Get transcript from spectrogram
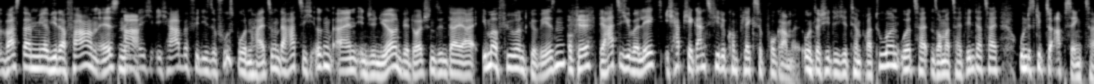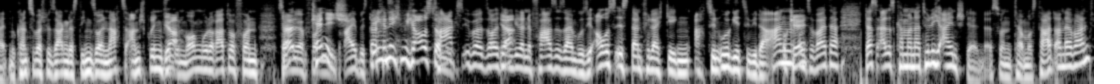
was dann mir widerfahren ist. Ah. Nämlich, ich habe für diese Fußbodenheizung, da hat sich irgendein Ingenieur, und wir Deutschen sind da ja immer führend gewesen, Okay. der hat sich überlegt, ich habe hier ganz viele komplexe Programme. Unterschiedliche Temperaturen, Uhrzeiten, Sommerzeit, Winterzeit und es gibt so Absenkzeiten. Du kannst zum Beispiel sagen, das Ding soll nachts anspringen für Ja. den Morgenmoderator von, sagen Ja, wir, von ich. drei bis Da Dings. kenn ich mich aus damit. Tagsüber sollte Ja. dann wieder eine Phase sein, wo sie aus ist, dann vielleicht gegen 18 Uhr geht sie wieder an Okay. und so weiter. Das alles kann man natürlich einstellen. Da ist so ein Thermostat an der Wand.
